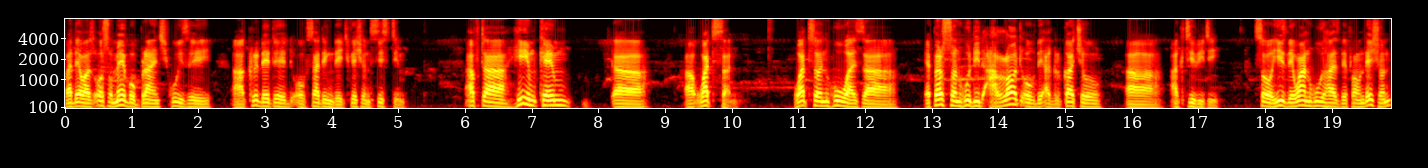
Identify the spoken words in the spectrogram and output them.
But there was also Mabel Branch, who is a uh, credited of starting the education system. After him came uh, uh, Watson. Watson, who was uh, a person who did a lot of the agricultural uh, activity. So he's the one who has the foundation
